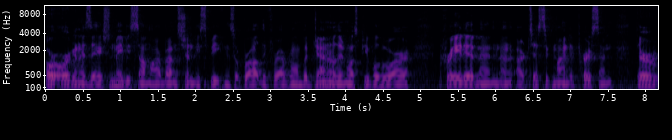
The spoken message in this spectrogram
or organization. Maybe some are, but I shouldn't be speaking so broadly for everyone. But generally, most people who are creative and an artistic-minded person, they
